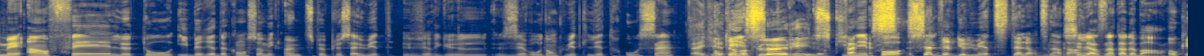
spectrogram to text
mais en fait, le taux hybride a consommé un petit peu plus à 8,0, donc 8 litres au 100. Hey, va pleurer, là. Ce qui Fait- n'est pas. Ce qui- 7,8, c'était l'ordinateur. C'est l'ordinateur de bord. OK.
